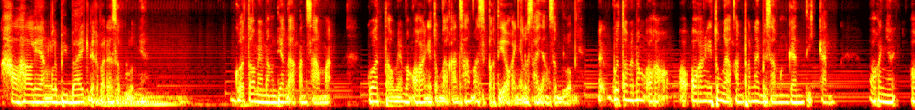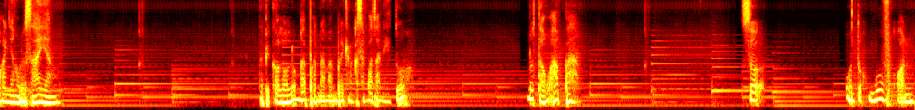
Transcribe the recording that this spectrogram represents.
hal-hal yang lebih baik daripada sebelumnya. Gue tau memang dia gak akan sama. Gue tau memang orang itu gak akan sama seperti orang yang lu sayang sebelumnya. Gue tau memang orang orang itu gak akan pernah bisa menggantikan orang yang orang yang lu sayang. Tapi kalau lu gak pernah memberikan kesempatan itu, lu tahu apa? So, untuk move on,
